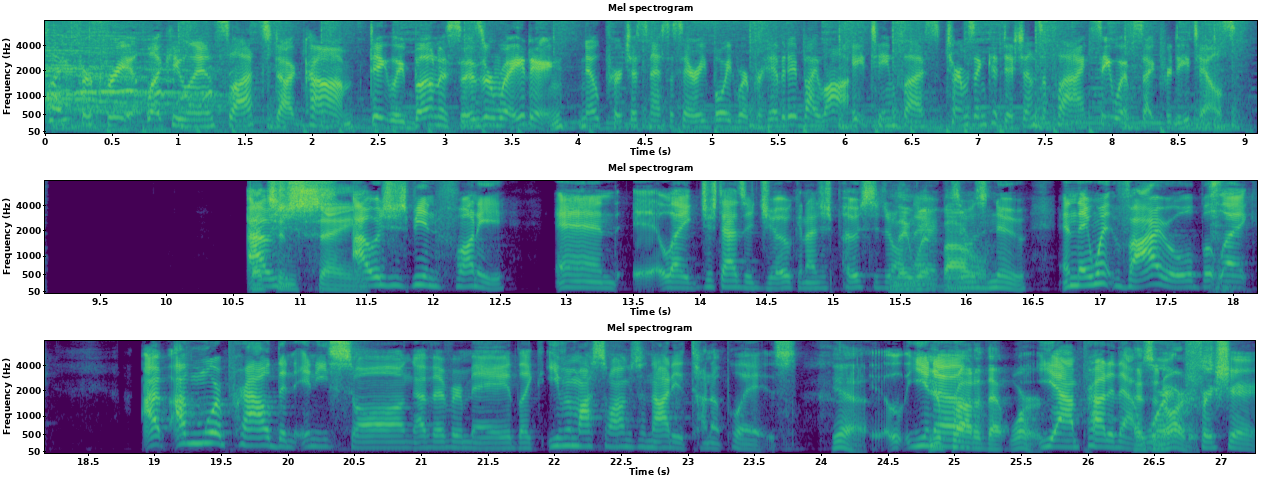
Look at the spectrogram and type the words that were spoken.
Play for free at LuckyLandSlots.com. Daily bonuses are waiting. No purchase necessary. Void where prohibited by law. 18 plus. Terms and conditions apply. See website for details. I That's was just- insane. i was just being funny and it, like just as a joke and i just posted it And on they there because it was new and they went viral but like I, i'm more proud than any song i've ever made like even my songs with not a ton of plays Yeah. you know You're proud of that work. yeah i'm proud of that As an work artist. for sure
